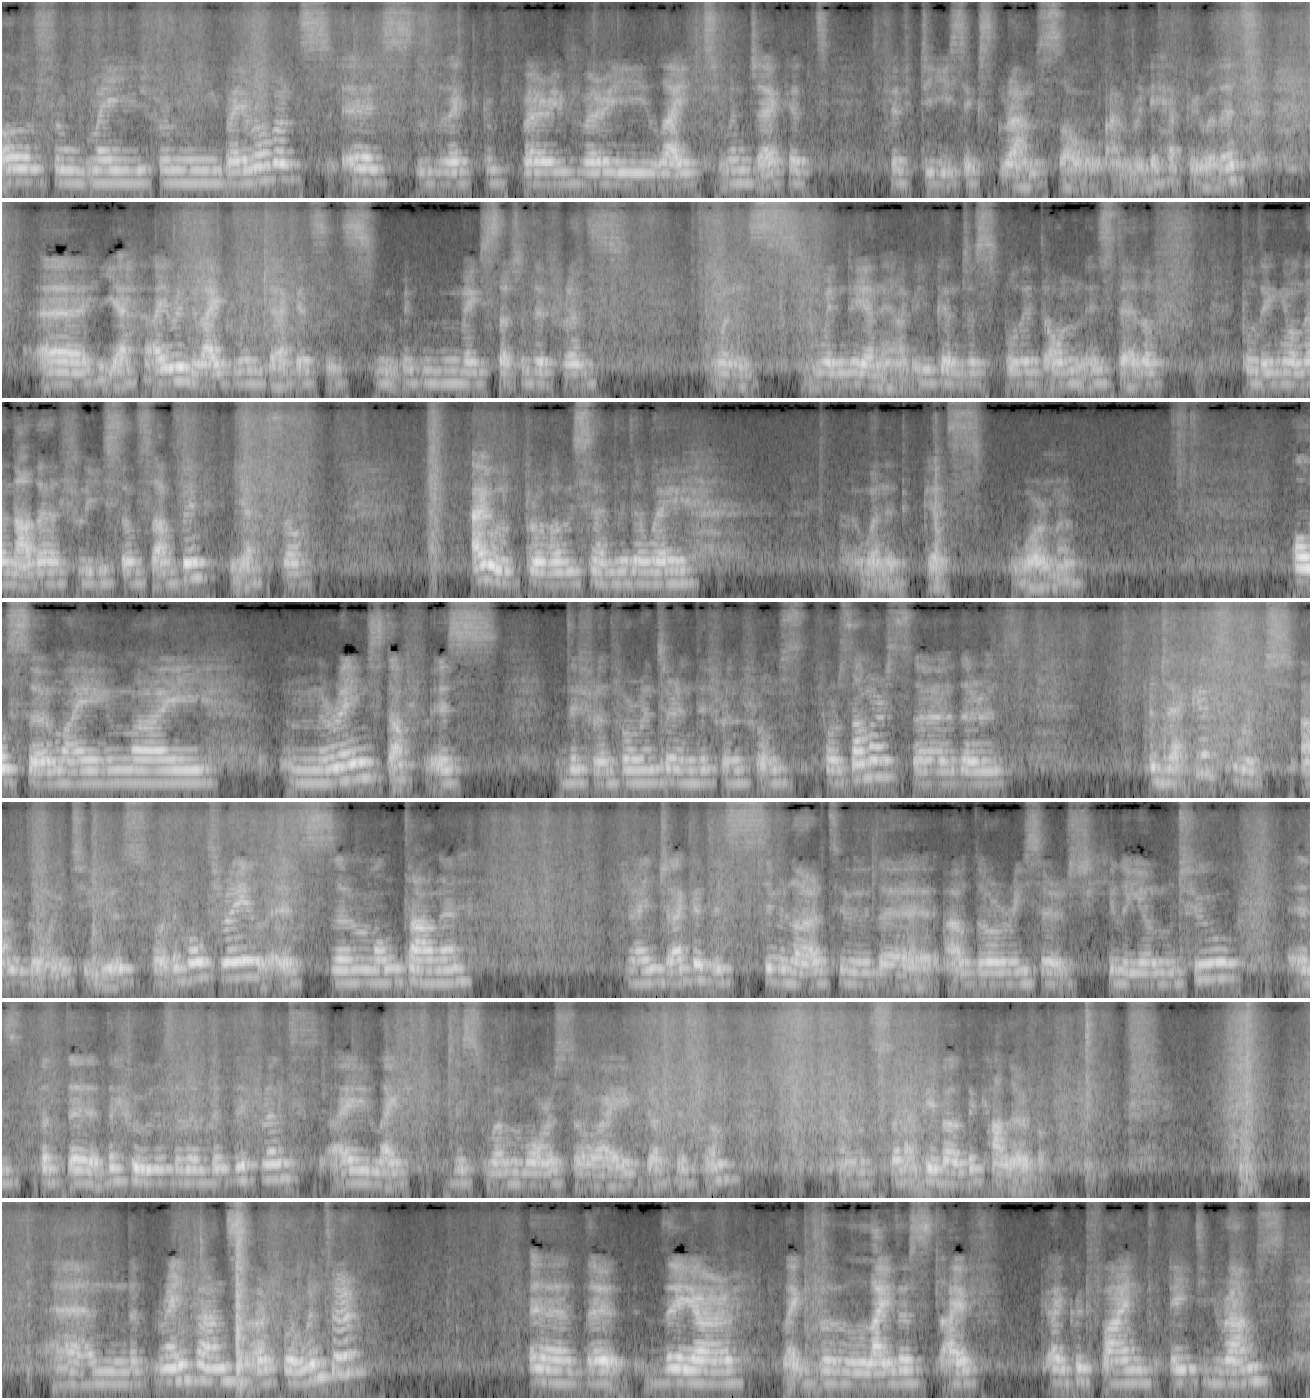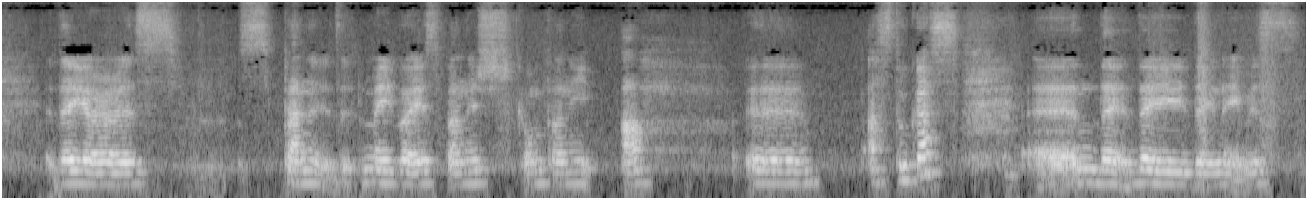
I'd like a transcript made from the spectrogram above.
also made for me by Roberts. It's like a very very light wind jacket 56 grams so I'm really happy with it. Uh, yeah I really like wind jackets. It's it makes such a difference when it's windy and uh, you can just put it on instead of putting on another fleece or something. Yeah so I will probably send it away when it gets warmer. Also, my my mm, rain stuff is different for winter and different from for summer. So there is a jacket which I'm going to use for the whole trail. It's a Montane rain jacket. It's similar to the Outdoor Research Helium 2, is, but the, the hood is a little bit different. I like this one more, so I got this one. I'm so happy about the color. And the rain pants are for winter. Uh, they are like the lightest I've I could find, 80 grams. They are Spanish, made by a Spanish company, ah, uh, Astucas, and they, they, their name is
